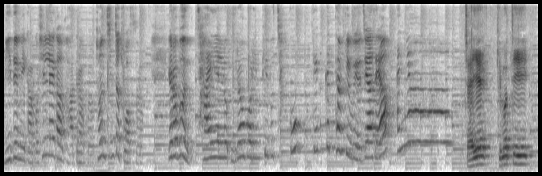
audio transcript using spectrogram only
믿음이 가고 신뢰가 가더라고요. 전 진짜 좋았어요. 여러분, 자이엘로 잃어버린 피부 찾고 깨끗한 피부 유지하세요. 안녕! 자이엘, 김어띠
